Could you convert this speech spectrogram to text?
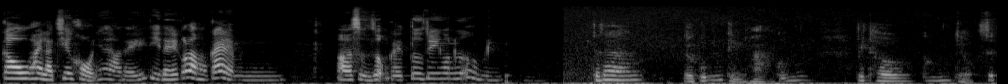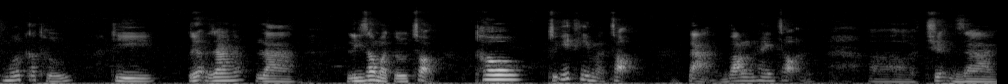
câu hay là chia khổ như nào đấy. Thì đấy cũng là một cách để mình uh, sử dụng cái tư duy ngôn ngữ của mình. Thực ra tôi cũng thỉnh thoảng cũng viết thơ cũng kiểu sức mướt các thứ. Thì tớ nhận ra nhá là lý do mà tớ chọn thơ chứ ít khi mà chọn tản văn hay chọn uh, chuyện dài.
